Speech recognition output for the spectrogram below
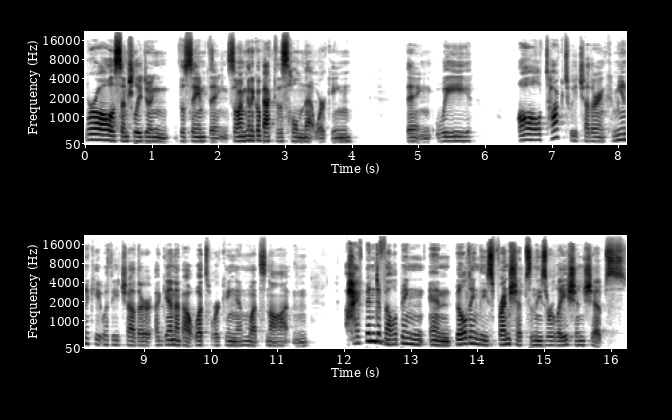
we're all essentially doing the same thing. So I'm going to go back to this whole networking thing. We all talk to each other and communicate with each other again about what's working and what's not. And I've been developing and building these friendships and these relationships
